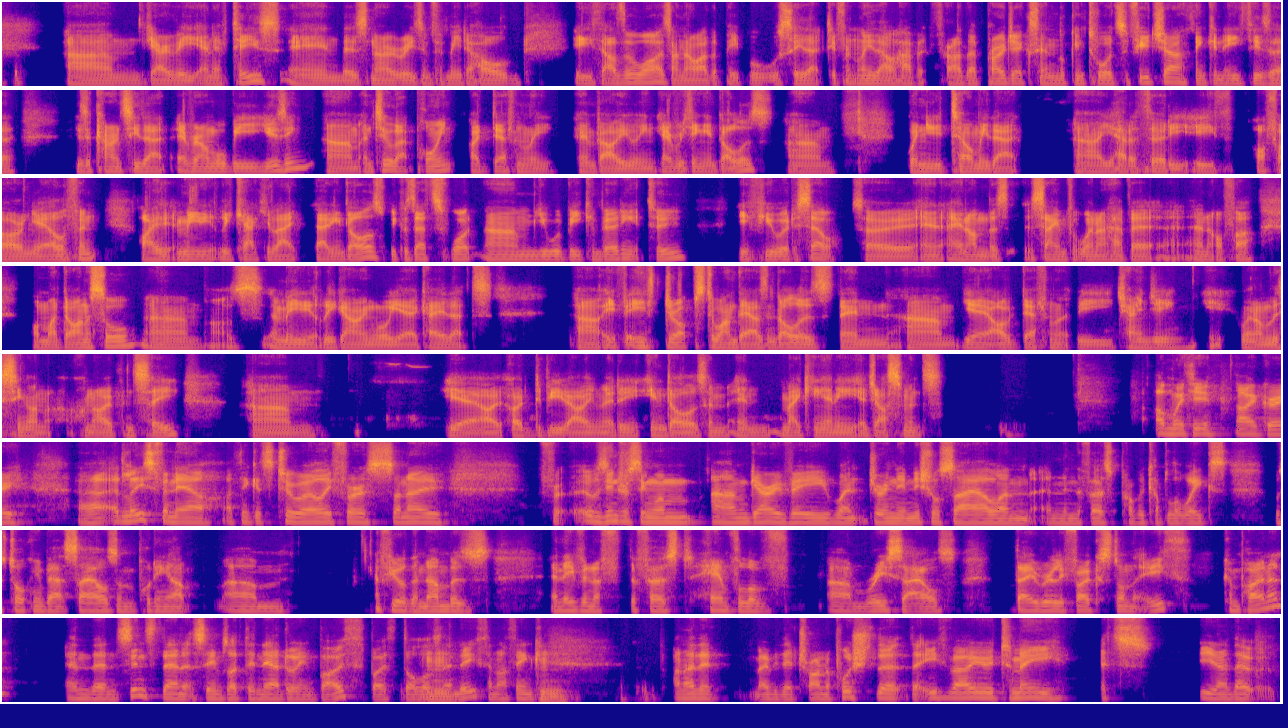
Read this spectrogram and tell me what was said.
um, Gary Vee NFTs, and there's no reason for me to hold ETH otherwise. I know other people will see that differently. They'll have it for other projects and looking towards the future. I think an ETH is a is a currency that everyone will be using. Um, until that point, I definitely am valuing everything in dollars. Um, when you tell me that uh, you had a 30 ETH offer on your elephant, I immediately calculate that in dollars because that's what um, you would be converting it to if you were to sell. So, and, and I'm the same for when I have a, an offer on my dinosaur. Um, I was immediately going, well, yeah, okay, that's uh, if ETH drops to one thousand dollars, then um, yeah, I would definitely be changing when I'm listing on on OpenSea. Um, yeah, I, would be valuing it in dollars and, and, making any adjustments. I'm with you. I agree. Uh, at least for now, I think it's too early for us. I know for, it was interesting when um, Gary Vee went during the initial sale and and in the first probably couple of weeks was talking about sales and putting up um, a few of the numbers and even if the first handful of um, resales they really focused on the ETH component and then since then it seems like they're now doing both both dollars mm. and ETH and I think mm. I know that maybe they're trying to push the the ETH value to me it's you know that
